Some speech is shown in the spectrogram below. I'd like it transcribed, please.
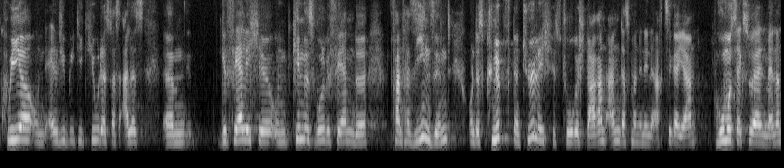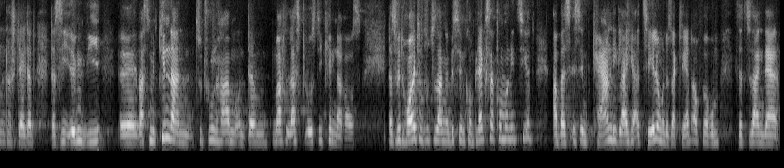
queer und LGBTQ, dass das alles ähm, gefährliche und kindeswohlgefährdende Fantasien sind. Und das knüpft natürlich historisch daran an, dass man in den 80er Jahren homosexuellen Männern unterstellt hat, dass sie irgendwie äh, was mit Kindern zu tun haben und dann macht, lasst bloß die Kinder raus. Das wird heute sozusagen ein bisschen komplexer kommuniziert, aber es ist im Kern die gleiche Erzählung und das erklärt auch, warum sozusagen der,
